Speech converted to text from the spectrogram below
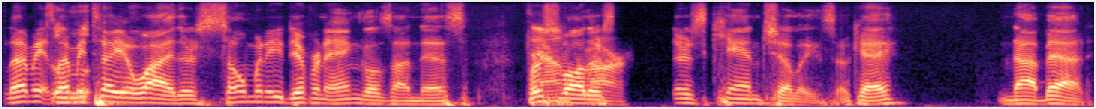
Let me It's let me li- tell you why. There's so many different angles on this. First of all, there's far. there's canned chilies. Okay, not bad.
